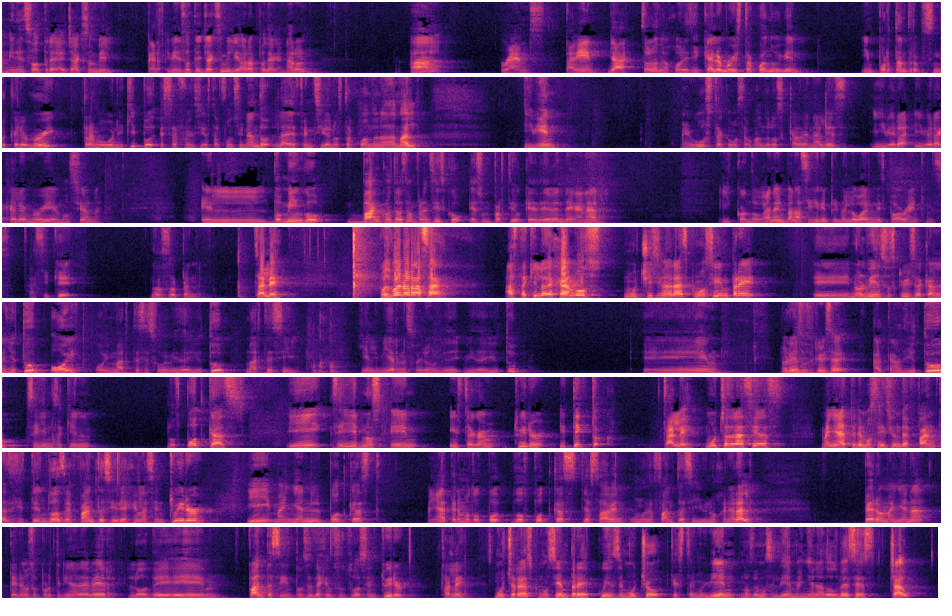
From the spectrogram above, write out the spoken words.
Minnesota, a Jacksonville. Pero, Minnesota y Jacksonville y ahora pues le ganaron a Rams. Está bien, ya, son los mejores. Y Kyler Murray está jugando muy bien. Importante lo que está haciendo Kyler Murray. Trae muy buen equipo. Esa ofensiva está funcionando. La defensiva no está jugando nada mal. Y bien. Me gusta cómo están jugando los Cardenales. Y ver a, y ver a Kyler Murray emociona. El domingo van contra San Francisco. Es un partido que deben de ganar. Y cuando ganen van a seguir en primer lugar en mis Power Rankings. Así que no se sorprendan. ¿Sale? Pues bueno, raza. Hasta aquí lo dejamos. Muchísimas gracias como siempre. Eh, no olviden suscribirse al canal de YouTube. Hoy, hoy martes se sube video de YouTube. Martes y, el viernes subiremos video, de YouTube. Eh, no olviden suscribirse al canal de YouTube, seguirnos aquí en los podcasts y seguirnos en Instagram, Twitter y TikTok. ¿Sale? Muchas gracias. Mañana tenemos edición de Fantasy. Si tienen dudas de Fantasy, déjenlas en Twitter. Y mañana el podcast, mañana tenemos dos, dos podcasts, ya saben, uno de Fantasy y uno general. Pero mañana tenemos oportunidad de ver lo de eh, Fantasy. Entonces dejen sus dudas en Twitter. ¿Sale? Muchas gracias como siempre. Cuídense mucho. Que estén muy bien. Nos vemos el día de mañana dos veces. Chao.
